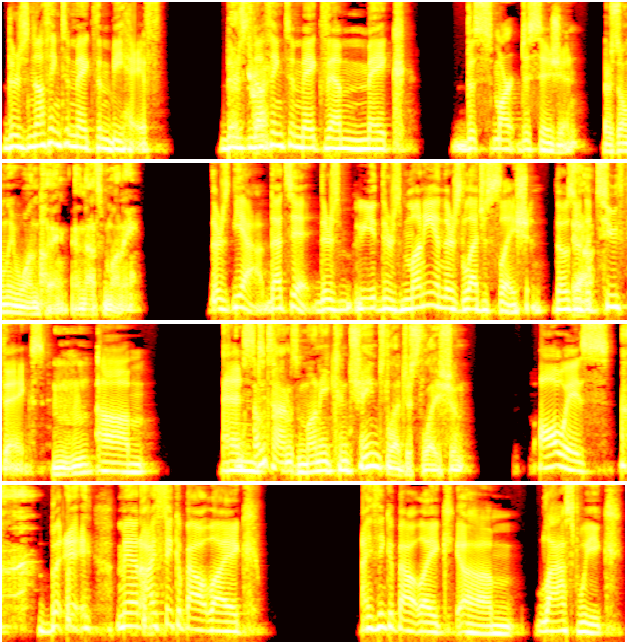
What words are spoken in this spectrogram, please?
there's nothing to make them behave. There's right. nothing to make them make the smart decision. There's only one thing, and that's money. There's yeah, that's it. There's there's money and there's legislation. Those Yeah. are the two things. Mm-hmm. Um And and sometimes money can change legislation. Always but it, man i think about like i think about like um last week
